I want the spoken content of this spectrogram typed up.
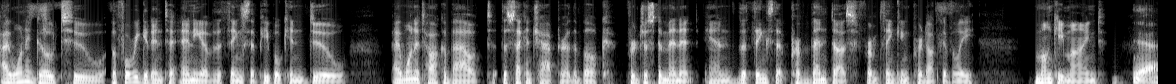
I want to go to, before we get into any of the things that people can do, I want to talk about the second chapter of the book for just a minute and the things that prevent us from thinking productively. Monkey mind, Yeah.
